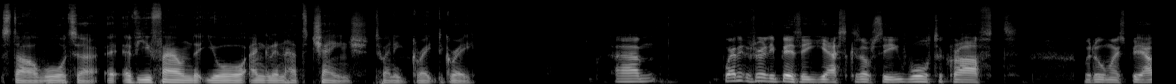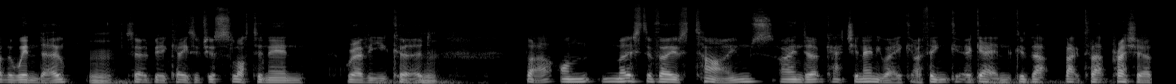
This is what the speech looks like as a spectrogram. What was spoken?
style water. Uh, Have you found that your angling had to change to any great degree? Um, when it was really busy, yes, because obviously watercraft would almost be out the window. Mm. So it would be a case of just slotting in wherever you could. Mm. But on most of those times, I ended up catching anyway. I think again, because that back to that pressure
